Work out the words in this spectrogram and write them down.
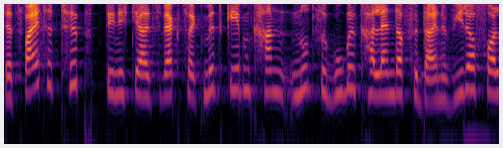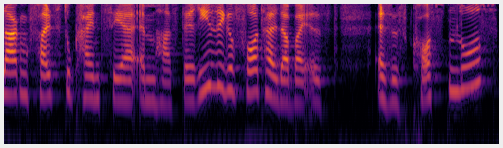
Der zweite Tipp, den ich dir als Werkzeug mitgeben kann, nutze Google Kalender für deine Wiedervorlagen, falls du kein CRM hast. Der riesige Vorteil dabei ist, es ist kostenlos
